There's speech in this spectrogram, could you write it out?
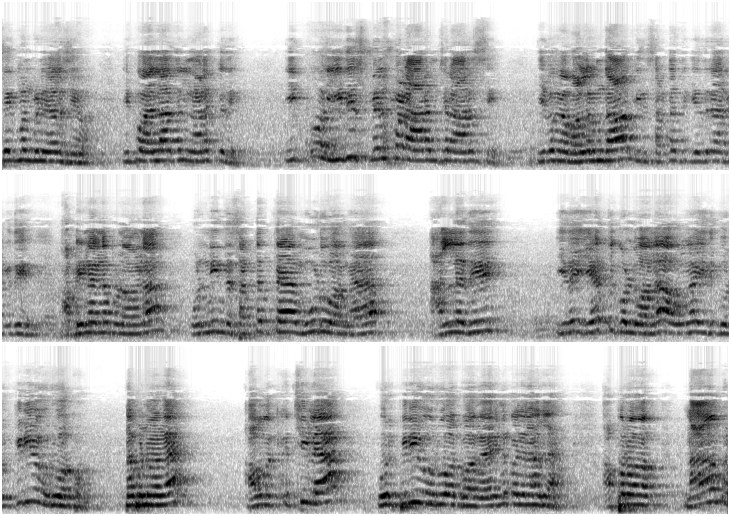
செக்மெண்ட் பண்ணி வேலை செய்வான். இப்போ எல்லாத்துலையும் நடக்குது. இப்போ இது ஸ்மெல் பண்ண ஆரம்பிச்சிட அரசு. இவங்க வளர்ந்தால் இது சட்டத்துக்கு எதிராக இருக்குது. அப்படின்னா என்ன பண்ணுவாங்கன்னா ஒன்று இந்த சட்டத்தை மூடுவாங்க அல்லது இதை ஏற்றுக்கொள்வாங்க. அவங்க இதுக்கு ஒரு பிரிவை உருவாக்குவாங்க என்ன பண்ணுவாங்க? அவங்க கட்சியில ஒரு பிரிவு உருவாக்குவாங்க. இன்னும் கொஞ்ச நாள்ல. அப்புறம் நாம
